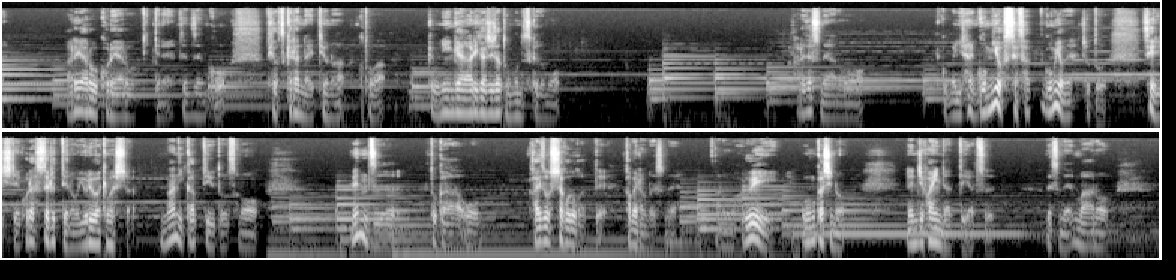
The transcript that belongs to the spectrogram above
あれやろう、これやろうって言ってね、全然こう、手をつけられないっていうようなことは、結構人間ありがちだと思うんですけども、あれですね、あの、結構いらないゴミを捨てた、ゴミをね、ちょっと整理して、これは捨てるっていうのをより分けました。何かっていうと、その、レンズとかを改造したことがあって、カメラのですね、あの、古い大昔のレンジファインダーっていうやつですね。まあ、あの、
